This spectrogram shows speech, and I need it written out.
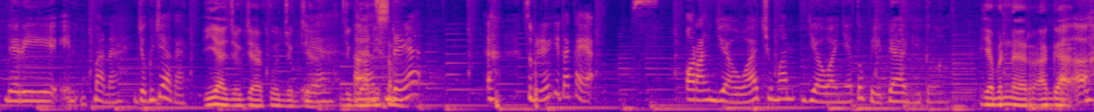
dari in- mana Jogja kan Iya Jogja aku Jogja. Iya. Jogja Uh, sebenarnya sebenarnya kita kayak orang Jawa cuman Jawanya tuh beda gitu loh. Iya bener, agak Uh, uh.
